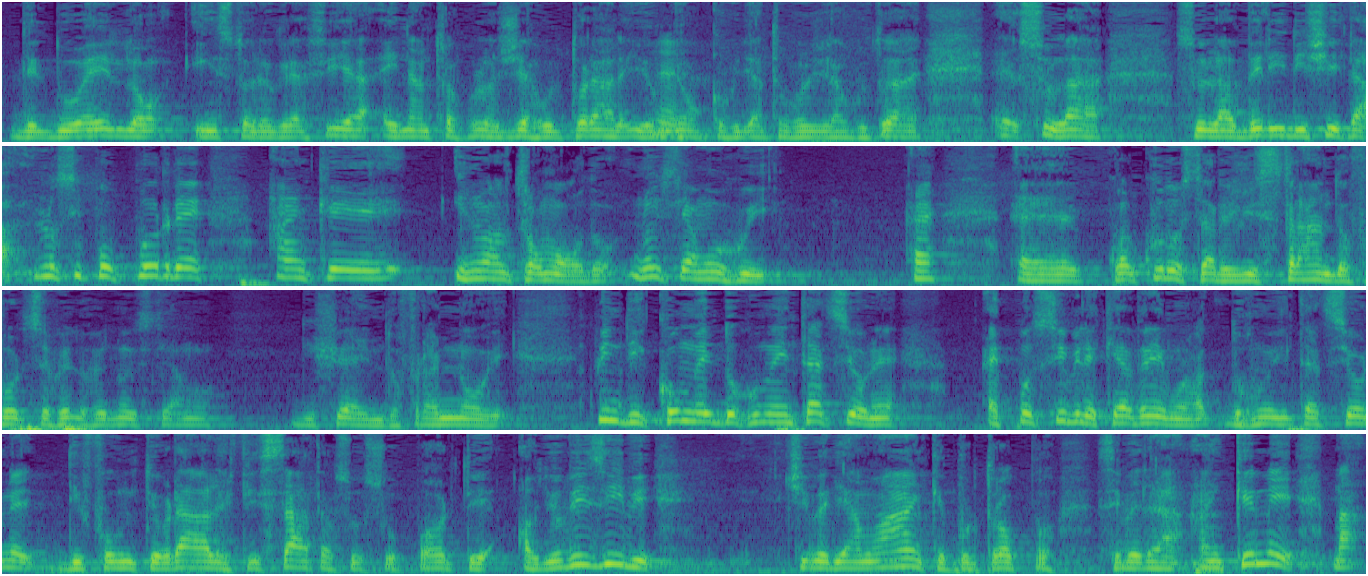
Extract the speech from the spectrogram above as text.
del duello in storiografia e in antropologia culturale, io eh. mi occupo di antropologia culturale, eh, sulla, sulla, veridicità, lo si può porre anche in un altro modo. Noi siamo qui, eh? eh qualcuno sta registrando forse quello che noi stiamo dicendo fra noi, quindi come documentazione è possibile che avremo una documentazione di fonte orale fissata su supporti audiovisivi, ci vediamo anche, purtroppo si vedrà anche me, ma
